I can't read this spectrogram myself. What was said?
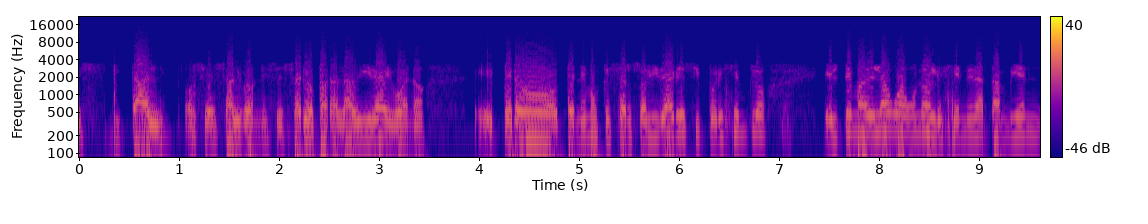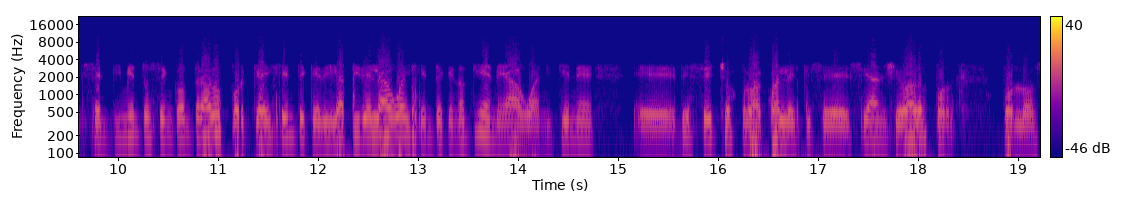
es vital, o sea, es algo necesario para la vida y bueno, eh, pero tenemos que ser solidarios y, por ejemplo, el tema del agua a uno le genera también sentimientos encontrados porque hay gente que dilapida el agua y gente que no tiene agua ni tiene eh, desechos cloacales que se sean llevados por por los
